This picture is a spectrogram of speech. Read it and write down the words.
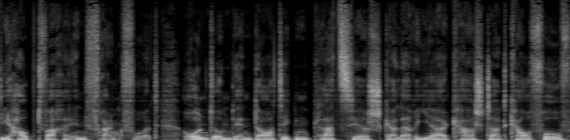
die Hauptwache in Frankfurt. Rund um den dortigen Platzhirsch Galeria Karstadt Kaufhof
